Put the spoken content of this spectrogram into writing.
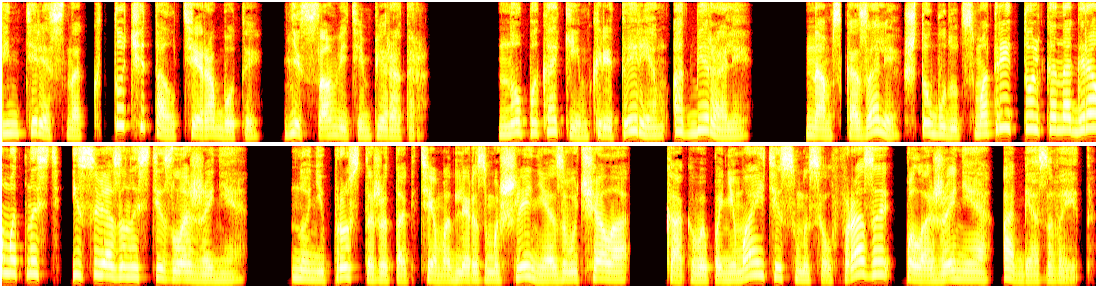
Интересно, кто читал те работы? Не сам ведь император. Но по каким критериям отбирали? Нам сказали, что будут смотреть только на грамотность и связанность изложения. Но не просто же так тема для размышления звучала «Как вы понимаете, смысл фразы «положение обязывает».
